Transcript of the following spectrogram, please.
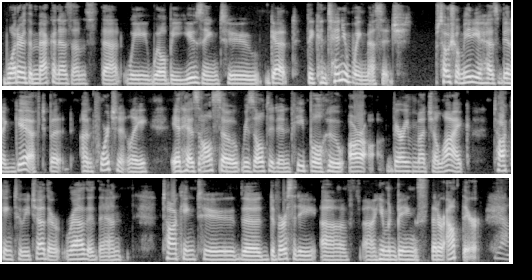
What are the mechanisms that we will be using to get the continuing message social media has been a gift, but unfortunately, it has also resulted in people who are very much alike talking to each other rather than talking to the diversity of uh, human beings that are out there. Yeah.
